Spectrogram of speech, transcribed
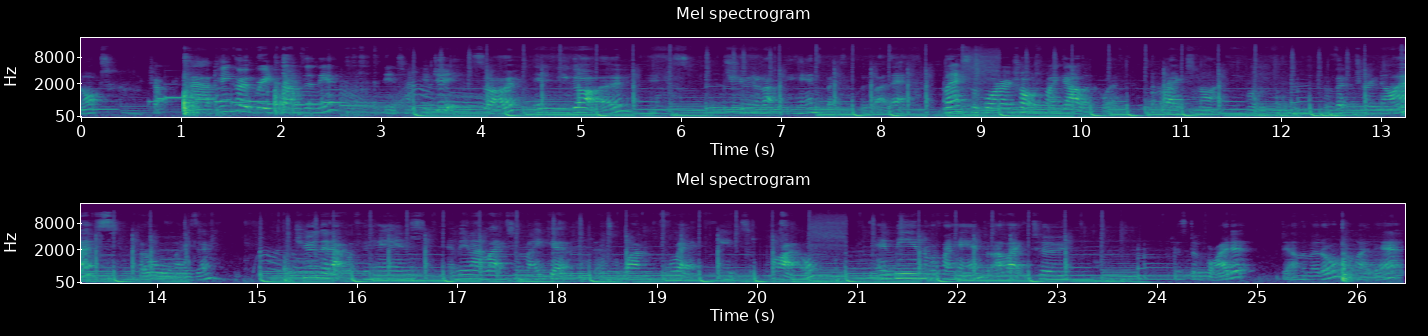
Not. Chuck uh, panko breadcrumbs in there. Then it's your duty. So, in you go, and just tune it up with your hands basically like that. That's with what I chopped my garlic with. Great from Victory Knives. They're all amazing. Turn that up with the hands and then I like to make it into one flat dense pile. And then with my hand I like to just divide it down the middle like that.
